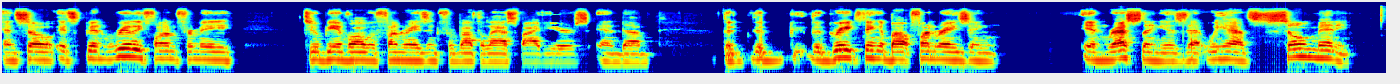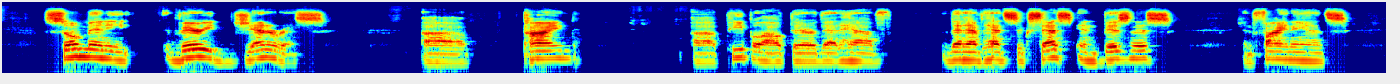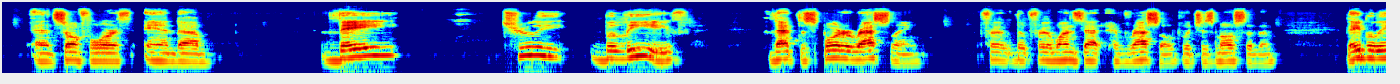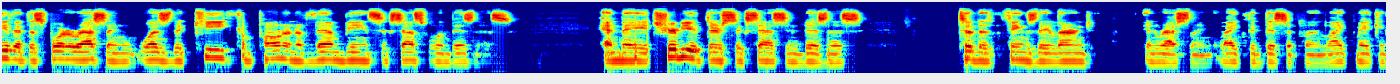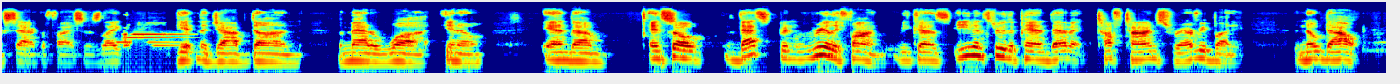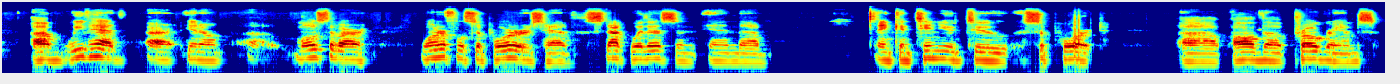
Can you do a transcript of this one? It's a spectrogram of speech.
and so it's been really fun for me to be involved with fundraising for about the last five years. And um, the, the the great thing about fundraising in wrestling is that we have so many, so many very generous, uh, kind uh, people out there that have that have had success in business and finance and so forth. And um, they truly believe that the sport of wrestling for the for the ones that have wrestled which is most of them they believe that the sport of wrestling was the key component of them being successful in business. And they attribute their success in business to the things they learned in wrestling like the discipline like making sacrifices like getting the job done no matter what you know and um, and so that's been really fun because even through the pandemic, tough times for everybody, no doubt. Um, we've had our, you know, uh, most of our wonderful supporters have stuck with us and and uh, and continued to support uh, all the programs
